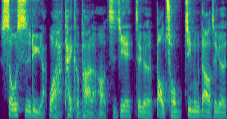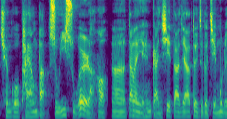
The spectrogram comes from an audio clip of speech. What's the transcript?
收视率啊，哇，太可怕了哈，直接这个爆冲进入到这个全国排行榜数一数二了哈。那当然也很感谢大家对这个节目的。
